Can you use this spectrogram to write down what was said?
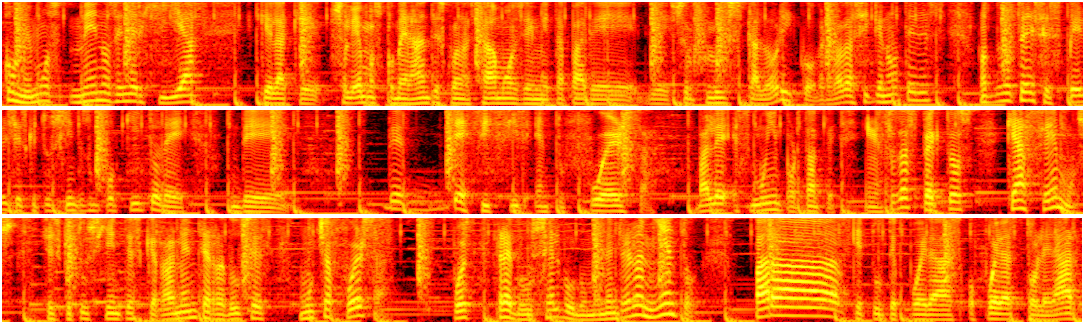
comemos menos energía que la que solíamos comer antes cuando estábamos en etapa de, surplus calórico, ¿verdad? Así que no te, no, te desesperes si es que tú sientes un poquito de, de, de déficit en tu fuerza. ¿Vale? Es muy importante. En estos aspectos, ¿qué hacemos? Si es que tú sientes que realmente reduces mucha fuerza, pues reduce el volumen de entrenamiento para que tú te puedas o puedas tolerar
